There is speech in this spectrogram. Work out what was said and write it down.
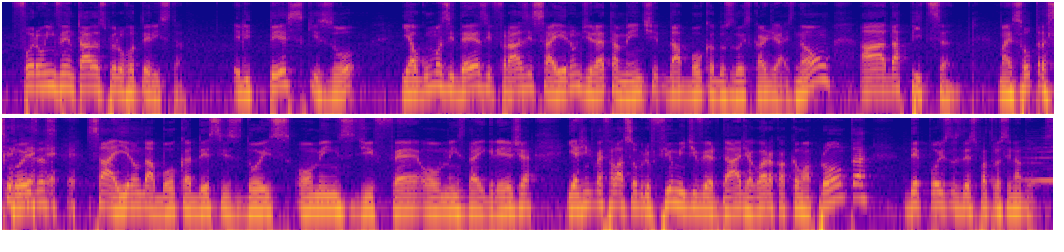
foram inventadas pelo roteirista. Ele pesquisou e algumas ideias e frases saíram diretamente da boca dos dois cardeais. Não a da pizza, mas outras coisas saíram da boca desses dois homens de fé, homens da igreja. E a gente vai falar sobre o filme de verdade agora com a cama pronta, depois dos despatrocinadores.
